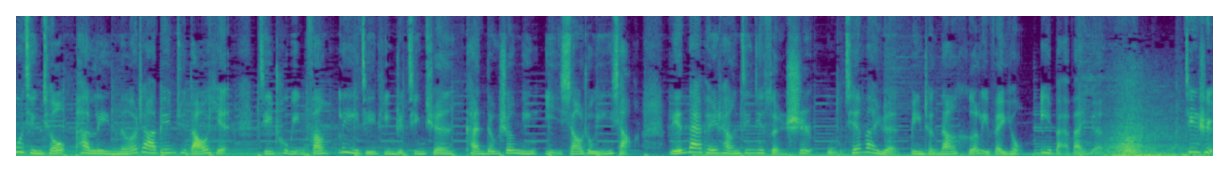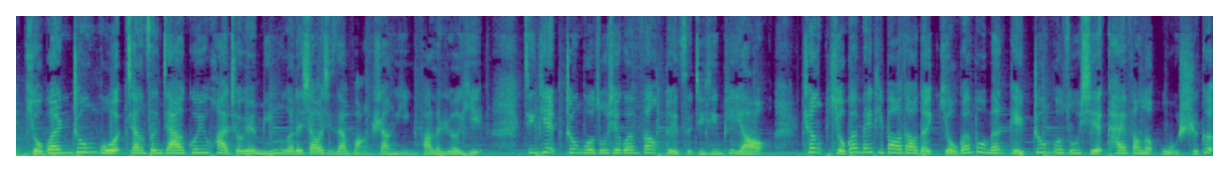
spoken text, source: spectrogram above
故请求判令哪吒编剧、导演及出品方立即停止侵权、刊登声明以消除影响，连带赔偿经济损失五千万元，并承担合理费用一百万元。近日，有关中国将增加规划球员名额的消息在网上引发了热议。今天，中国足协官方对此进行辟谣，称有关媒体报道的有关部门给中国足协开放了五十个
